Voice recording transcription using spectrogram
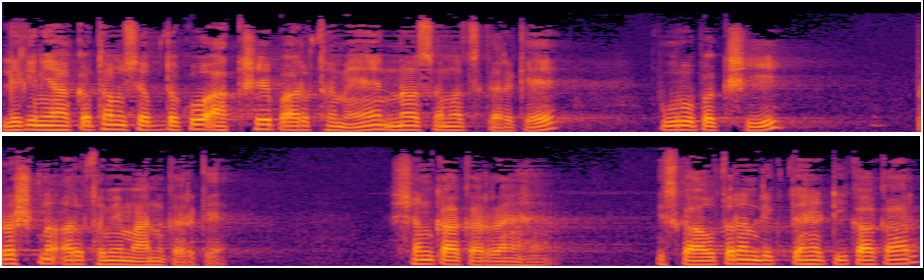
लेकिन यह कथम शब्द को आक्षेप अर्थ में न समझ करके पूर्व पक्षी प्रश्न अर्थ में मान करके शंका कर रहे हैं। इसका अवतरण लिखते हैं टीकाकार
